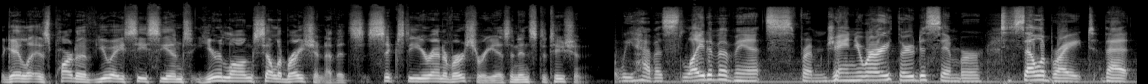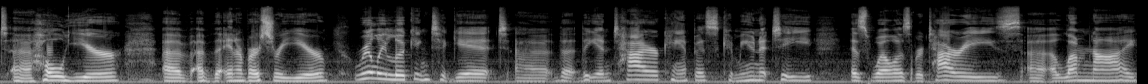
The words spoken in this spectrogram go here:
The gala is part of UACCM's year long celebration of its 60 year anniversary as an institution. We have a slate of events from January through December to celebrate that uh, whole year of, of the anniversary year. Really looking to get uh, the, the entire campus community as well as retirees, uh, alumni,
